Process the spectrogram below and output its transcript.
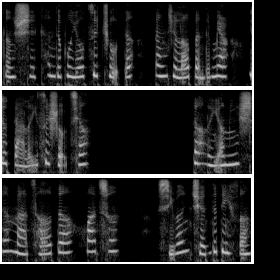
更是看得不由自主地当着老板的面又打了一次手枪。到了阳明山马槽的花村。洗温泉的地方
